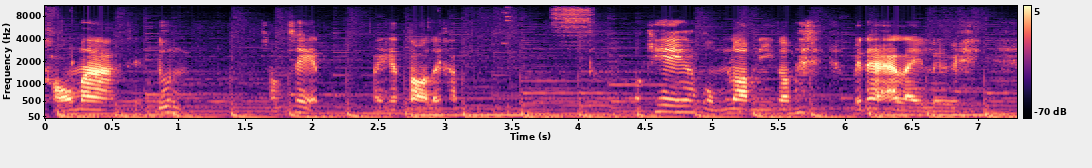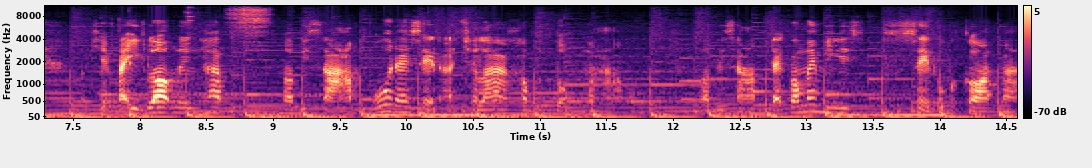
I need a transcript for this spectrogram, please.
เขามาเศษดุ้น2เศษไปกันต่อเลยครับ โอเคครับผมรอบนี้ก็ไม่ไม่ได้อะไรเลย คไปอีกรอบนึงครับ รอบที่3โอ้ได้เศษอัชราคาบุโตะมาครับผมรอบที่ 3 แต่ก็ไม่มีเศษอุปกรณ์มา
